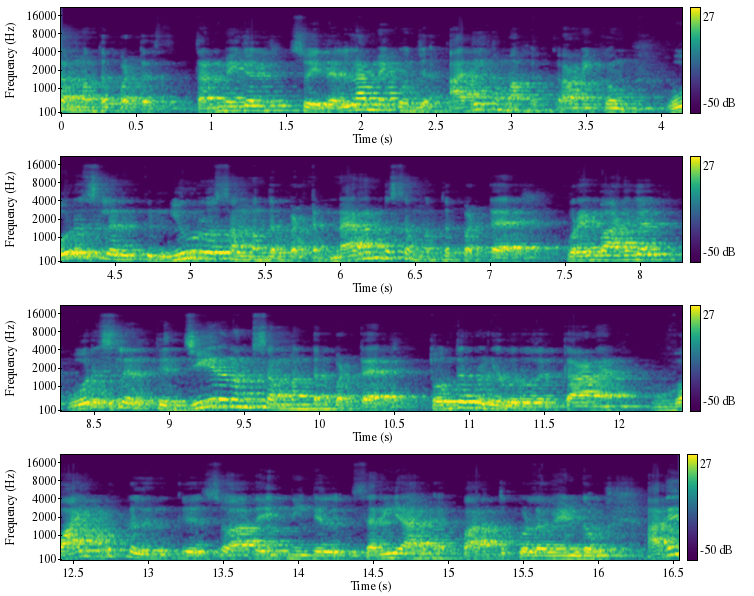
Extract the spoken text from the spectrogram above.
சம்பந்தப்பட்ட தன்மைகள் ஸோ இதெல்லாமே கொஞ்சம் அதிகமாக காமிக்கும். ஒரு சிலருக்கு நியூரோ சம்பந்தப்பட்ட நரம்பு சம்பந்தப்பட்ட குறைபாடுகள் ஒரு சிலருக்கு ஜீரணம் சம்பந்தப்பட்ட தொந்தரவுகள் வருவதற்கான வாய்ப்புகள் இருக்கு. ஸோ அதை நீங்கள் சரியாக பார்த்து கொள்ள வேண்டும். அதே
